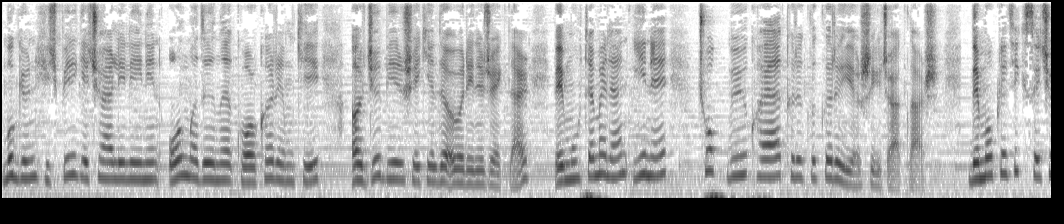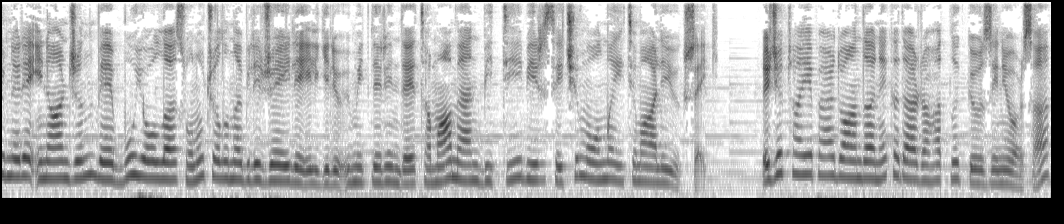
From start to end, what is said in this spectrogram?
bugün hiçbir geçerliliğinin olmadığını korkarım ki acı bir şekilde öğrenecekler ve muhtemelen yine çok büyük hayal kırıklıkları yaşayacaklar. Demokratik seçimlere inancın ve bu yolla sonuç alınabileceği ile ilgili ümitlerin de tamamen bittiği bir seçim olma ihtimali yüksek. Recep Tayyip Erdoğan'da ne kadar rahatlık gözleniyorsa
